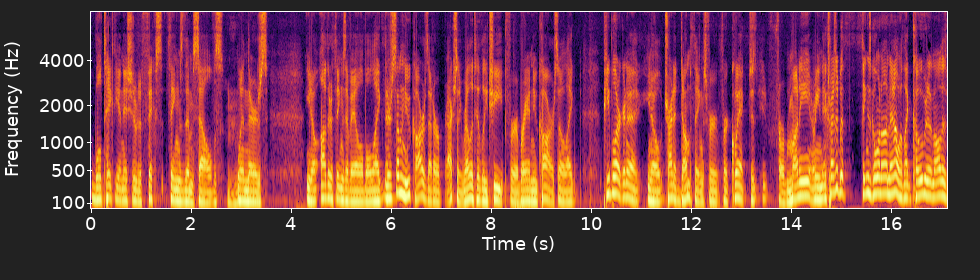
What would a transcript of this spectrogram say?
will take the initiative to fix things themselves when there's you know other things available. Like there's some new cars that are actually relatively cheap for a brand new car. So like people are gonna you know try to dump things for for quick just for money. I mean especially with things going on now with like covid and all this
